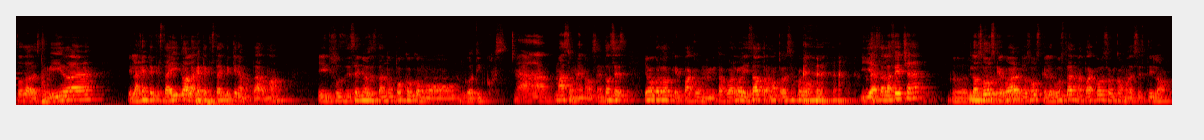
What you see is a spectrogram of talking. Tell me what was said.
toda destruida. Y la gente que está ahí, toda la gente que está ahí te quiere matar, ¿no? Y sus diseños están un poco como... Góticos. Ah, más o menos. Entonces, yo me acuerdo que Paco me invitó a jugarlo y estaba traumado con ese juego. Y hasta la fecha, los juegos que juega, los juegos que le gustan a Paco son como de ese estilo.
